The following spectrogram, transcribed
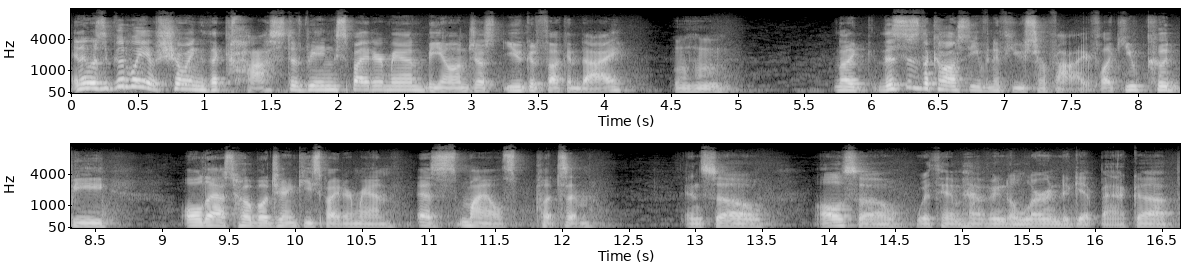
And it was a good way of showing the cost of being Spider-Man beyond just you could fucking die. Mm-hmm. Like this is the cost even if you survive. Like you could be old ass hobo janky Spider-Man, as Miles puts him. And so, also with him having to learn to get back up,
